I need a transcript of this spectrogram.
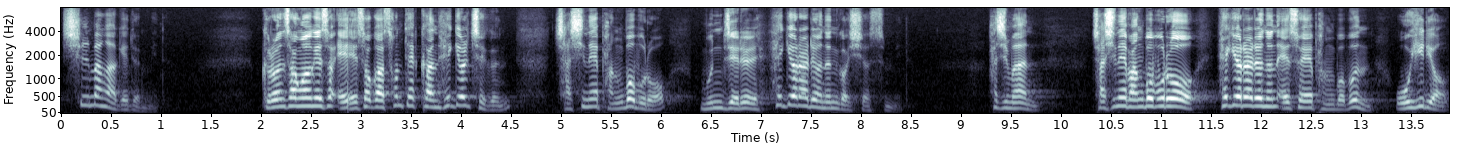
실망하게 됩니다. 그런 상황에서 에서가 선택한 해결책은 자신의 방법으로 문제를 해결하려는 것이었습니다. 하지만 자신의 방법으로 해결하려는 에서의 방법은 오히려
